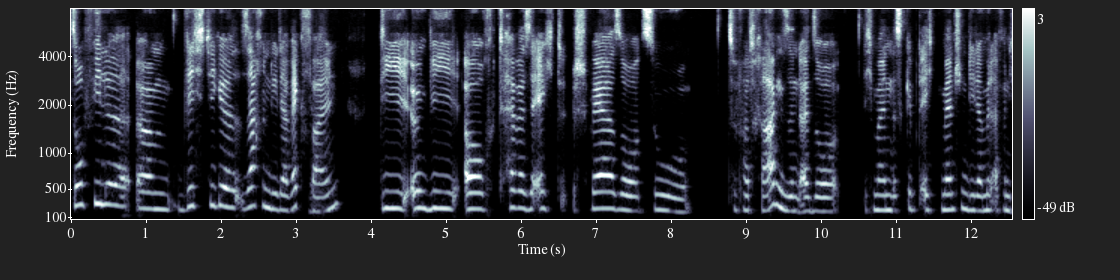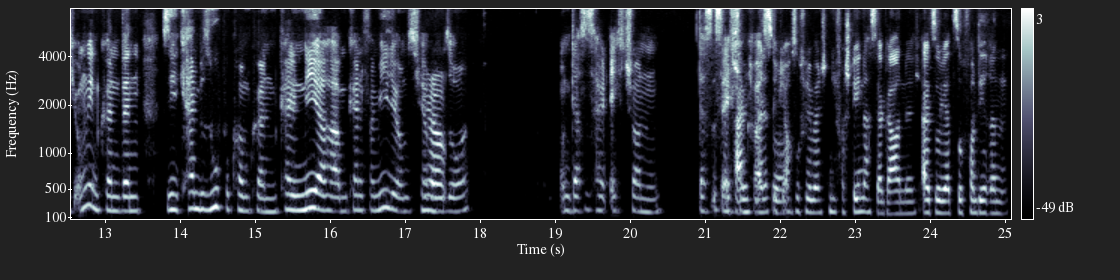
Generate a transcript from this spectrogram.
so viele ähm, wichtige Sachen, die da wegfallen, die irgendwie auch teilweise echt schwer so zu, zu vertragen sind. Also ich meine, es gibt echt Menschen, die damit einfach nicht umgehen können, wenn sie keinen Besuch bekommen können, keine Nähe haben, keine Familie um sich herum Ja. so. Und das ist halt echt schon, das ist echt schon ich meine, krass es gibt ja auch so viele Menschen, die verstehen das ja gar nicht. Also jetzt so von deren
